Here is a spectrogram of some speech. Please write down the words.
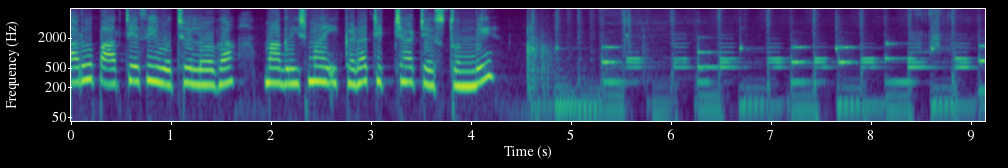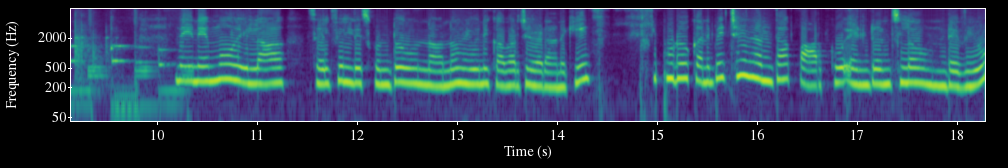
కారు పార్క్ చేసి వచ్చేలోగా మా గ్రీష్మ ఇక్కడ చిట్ చాట్ చేస్తుంది. నేనేమో ఇలా సెల్ఫీలు తీసుకుంటూ ఉన్నాను వ్యూని కవర్ చేయడానికి. ఇప్పుడు కనిపించేదంతా పార్కు ఎంట్రన్స్లో ఉండే వ్యూ.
